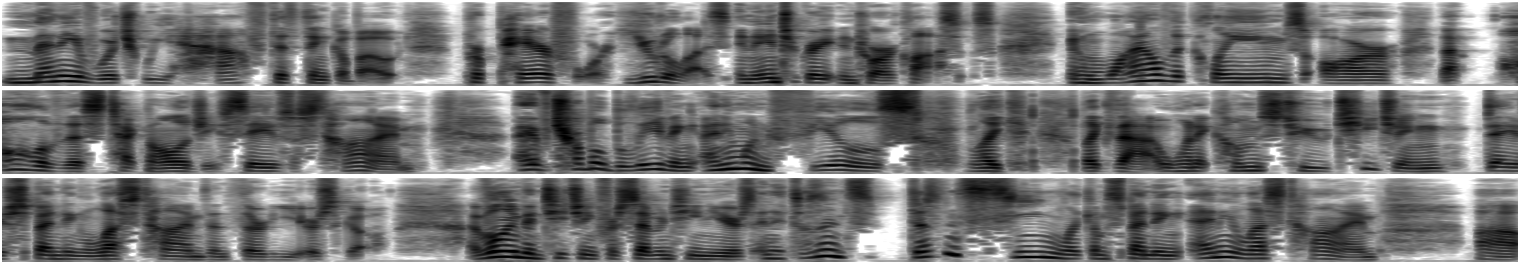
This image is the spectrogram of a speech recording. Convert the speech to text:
many of which we have to think about, prepare for, utilize, and integrate into our classes. And while the claims are that all of this technology saves us time, I have trouble believing anyone feels like like that when it comes to teaching they are spending less time than 30 years ago. I've only been teaching for 17 years and it doesn't doesn't seem like I'm spending any less time uh,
